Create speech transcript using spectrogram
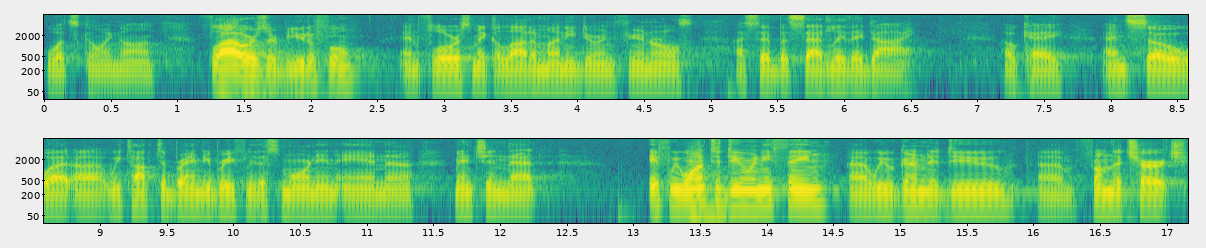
what's going on. Flowers are beautiful and florists make a lot of money during funerals. I said, but sadly they die. Okay? And so uh, we talked to Brandy briefly this morning and uh, mentioned that if we want to do anything, uh, we were going to do um, from the church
